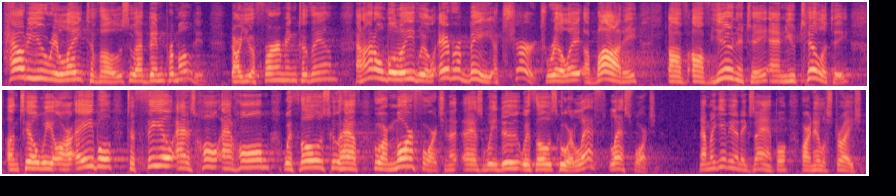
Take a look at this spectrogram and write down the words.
how do you relate to those who have been promoted? Are you affirming to them? And I don't believe we'll ever be a church, really, a body of, of unity and utility until we are able to feel as at home with those who, have, who are more fortunate as we do with those who are less, less fortunate. Now, I'm going to give you an example or an illustration.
